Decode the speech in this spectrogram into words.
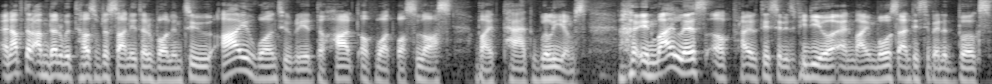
And after I'm done with Tales of the Sun Eater Volume 2, I want to read The Heart of What Was Lost by Tad Williams. In my list of priority series video and my most anticipated books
